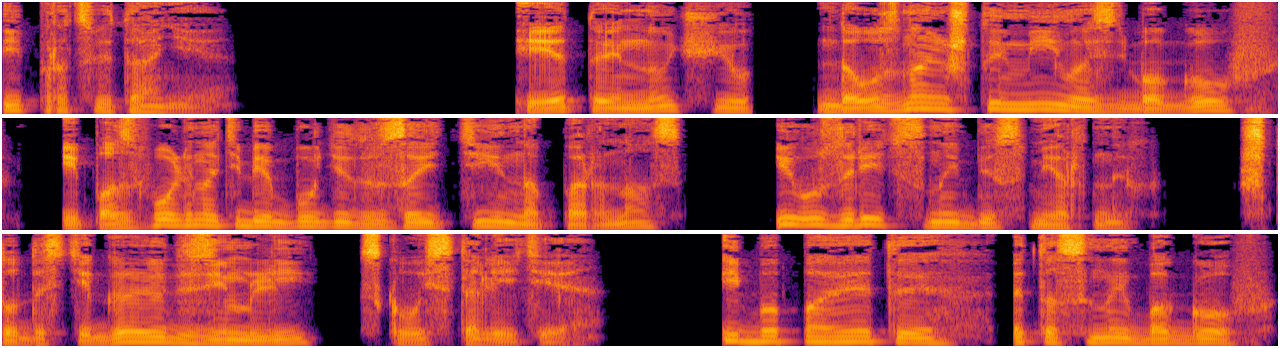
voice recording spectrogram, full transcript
и процветание. И этой ночью да узнаешь ты милость богов, и позволено тебе будет взойти на Парнас и узреть сны бессмертных, что достигают земли сквозь столетия. Ибо поэты — это сны богов,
